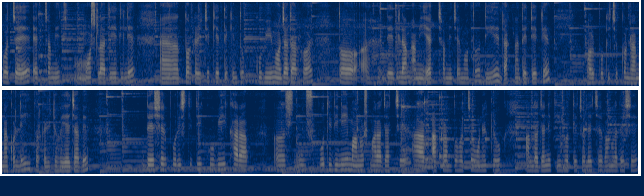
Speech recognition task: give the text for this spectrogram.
পর্যায়ে এক চামচ মশলা দিয়ে দিলে তরকারিটা খেতে কিন্তু খুবই মজাদার হয়। তো দিয়ে দিলাম আমি এক চামচের মতো দিয়ে ডাকনাতে ডেকে অল্প কিছুক্ষণ রান্না করলেই তরকারিটা হয়ে যাবে। দেশের পরিস্থিতি খুবই খারাপ। প্রতিদিনই মানুষ মারা যাচ্ছে আর আক্রান্ত হচ্ছে অনেক লোক। আল্লাহ জানে কী হতে চলেছে বাংলাদেশে।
